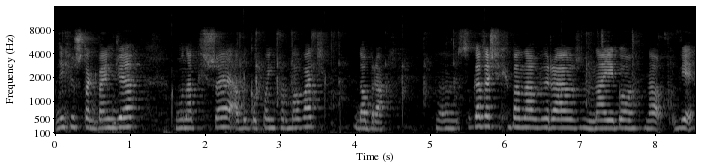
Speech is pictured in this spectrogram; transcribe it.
niech już tak będzie. Mu napiszę, aby go poinformować. Dobra. Zgadza się chyba na wyraż, na jego, na wie,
